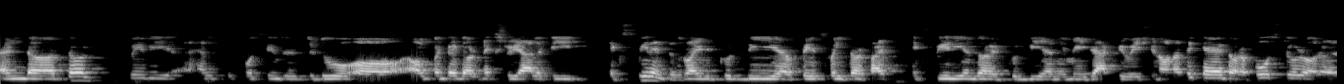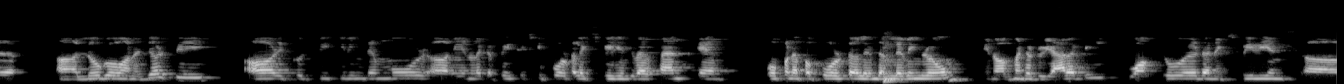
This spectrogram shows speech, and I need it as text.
And uh, third way we help the sports teams is to do uh, augmented or mixed reality experiences, right? It could be a face filter type experience, or it could be an image activation on a ticket, or a poster, or a, a logo on a jersey, or it could be giving them more, uh, you know, like a 360 portal experience where fans can open up a portal in the living room in augmented reality, walk through it, and experience uh,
